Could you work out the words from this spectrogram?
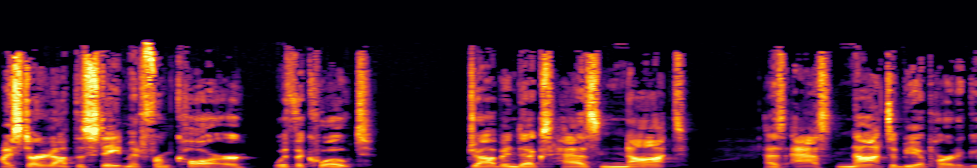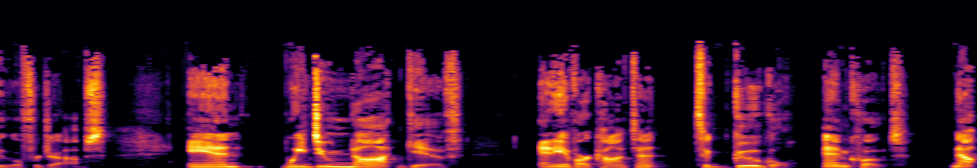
I started out the statement from Kaare with a quote, JobIndex has not has asked not to be a part of Google for Jobs. And we do not give any of our content to Google, end quote. Now,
